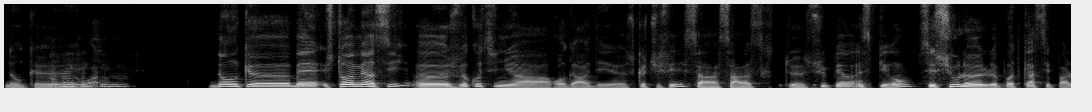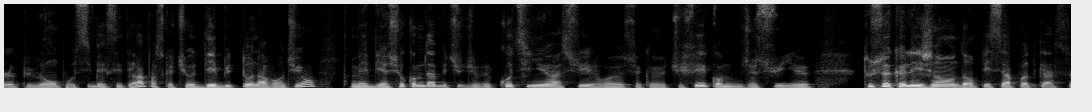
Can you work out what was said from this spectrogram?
Donc, euh, voilà. Donc, euh, ben, je te remercie. Euh, je vais continuer à regarder ce que tu fais. Ça, ça reste super inspirant. C'est sûr, le, le podcast, c'est pas le plus long possible, etc. Parce que tu es au début de ton aventure. Mais bien sûr, comme d'habitude, je vais continuer à suivre ce que tu fais, comme je suis tout ce que les gens dans PCA Podcast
